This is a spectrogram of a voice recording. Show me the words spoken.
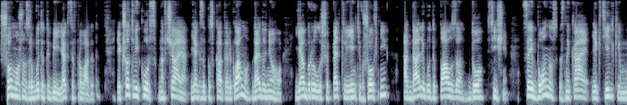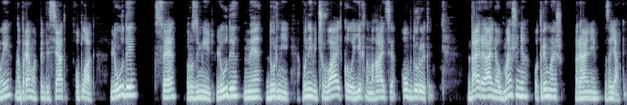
Що можна зробити тобі, як це впровадити? Якщо твій курс навчає, як запускати рекламу, дай до нього. Я беру лише 5 клієнтів в жовтні, а далі буде пауза до січня. Цей бонус зникає, як тільки ми наберемо 50 оплат. Люди все розуміють, люди не дурні. Вони відчувають, коли їх намагаються обдурити. Дай реальне обмеження, отримаєш реальні заявки.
